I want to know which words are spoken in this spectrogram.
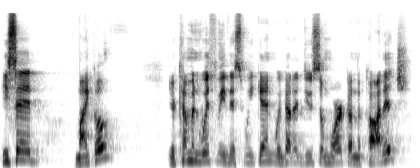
He said, Michael, you're coming with me this weekend. We've got to do some work on the cottage.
